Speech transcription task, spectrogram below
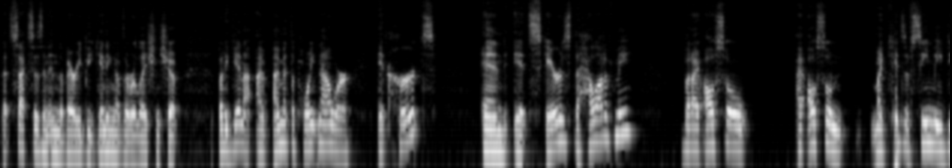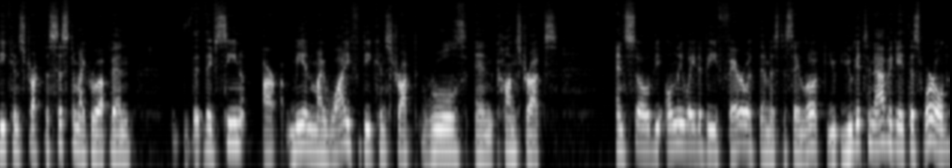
that sex isn't in the very beginning of the relationship. But again I, i'm at the point now where it hurts and it scares the hell out of me but i also i also my kids have seen me deconstruct the system i grew up in. They've seen our me and my wife deconstruct rules and constructs. And so the only way to be fair with them is to say look you you get to navigate this world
